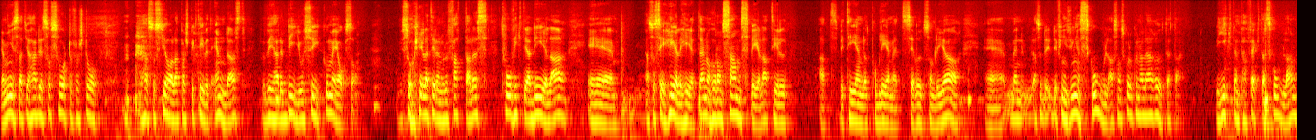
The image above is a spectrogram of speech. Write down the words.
Jag minns att jag hade så svårt att förstå det här sociala perspektivet endast. För vi hade bio och psyko med också. Vi såg hela tiden hur det fattades två viktiga delar. Eh, alltså se helheten och hur de samspelar till att beteendet, problemet ser ut som det gör. Eh, men alltså det, det finns ju ingen skola som skulle kunna lära ut detta. Vi gick den perfekta skolan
